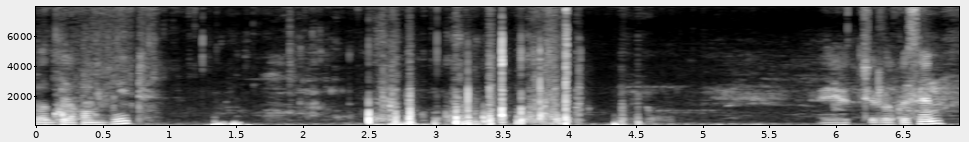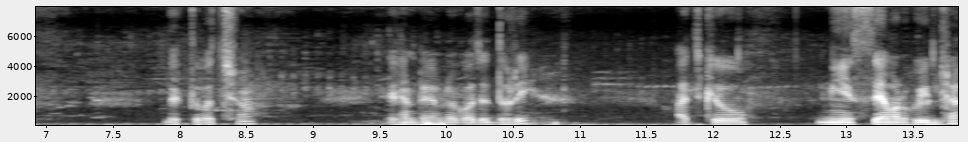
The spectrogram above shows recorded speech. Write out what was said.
লল দেওয়া কমপ্লিট এই হচ্ছে লোকেশন দেখতে পাচ্ছ? এখানটায় আমরা গজের ধরি। আজকেও নিয়ে এসছি আমার হুইলটা।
